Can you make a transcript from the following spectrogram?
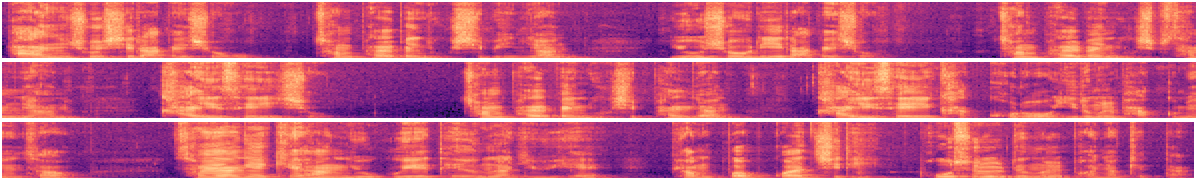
반쇼시 라베쇼, 1862년 요쇼리 라베쇼, 1863년 가이세이쇼, 1868년 가이세이 가코로 이름을 바꾸면서 서양의 개항 요구에 대응하기 위해 병법과 지리, 포술 등을 번역했다.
